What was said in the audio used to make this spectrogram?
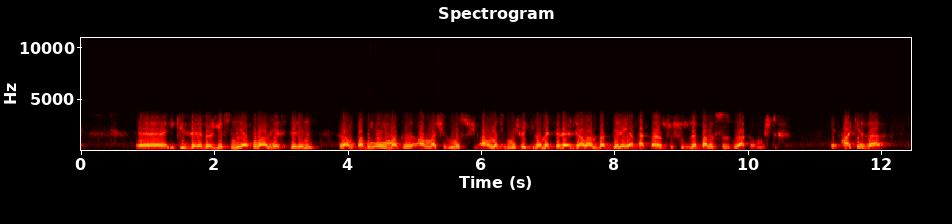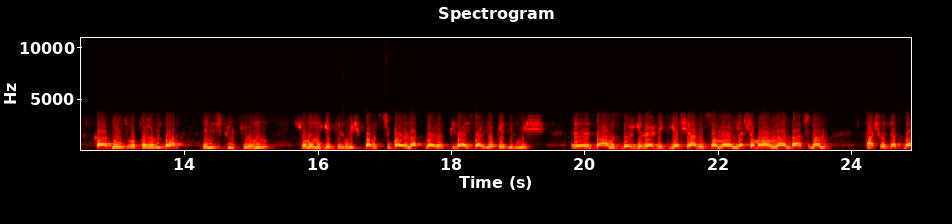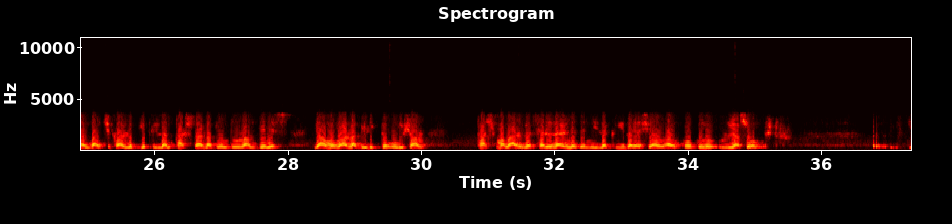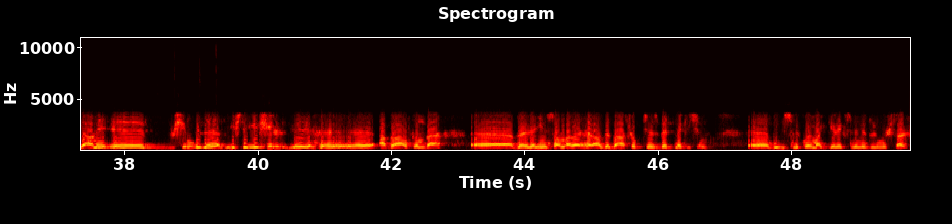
e, İkizdere bölgesinde yapılan HES'lerin rantabıl olmadığı anlaşılmış, anlaşılmış ve kilometrelerce alanda dere yatakları susuz ve balıksız bırakılmıştır. E, hakeza Karadeniz otoyolu da deniz kültürünün sonunu getirmiş. Balıkçı barınakları, plajlar yok edilmiş. E, dağlık bölgelerdeki yaşayan insanların yaşam alanlarında açılan taş ocaklarından çıkarılıp getirilen taşlarla doldurulan deniz, yağmurlarla birlikte oluşan taşmalar ve seller nedeniyle kıyıda yaşayanların korkulu rüyası olmuştur. Yani e, şimdi de işte yeşil e, adı altında e, böyle insanlara herhalde daha çok cezbetmek için e, bu ismi koymak gereksinimi duymuşlar.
